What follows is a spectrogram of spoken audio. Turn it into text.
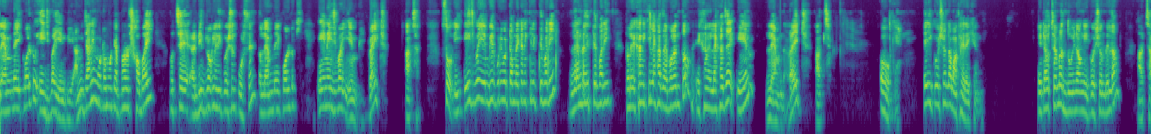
lambda equal to H by M V আমি জানি মোটামুটি আপনারা সবাই হচ্ছে ডি ব্রগলের ইকুয়েশন করছেন, তো lambda equal to N H by M V right আচ্ছা। সো এই এইচ বাই এম ভি এর পরিবর্তে আমরা এখানে কি লিখতে পারি? ল্যামডা লিখতে পারি। তাহলে এখানে কি লেখা যায় বলেন তো? এখানে লেখা যায় এন ল্যামডা রাইট আচ্ছা। ওকে এই ইকুয়েশনটা মাথায় রেখেন। এটা হচ্ছে আমরা দুই নং ইকুয়েশন দিলাম। আচ্ছা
